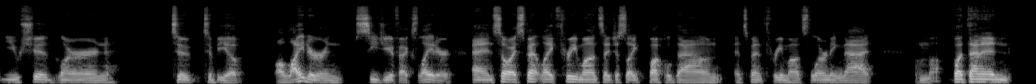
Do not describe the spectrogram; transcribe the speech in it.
you should learn to to be a a lighter and CGFX lighter. And so I spent like three months. I just like buckled down and spent three months learning that. Um, but then an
